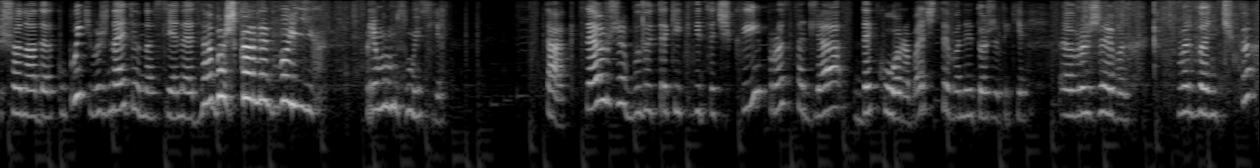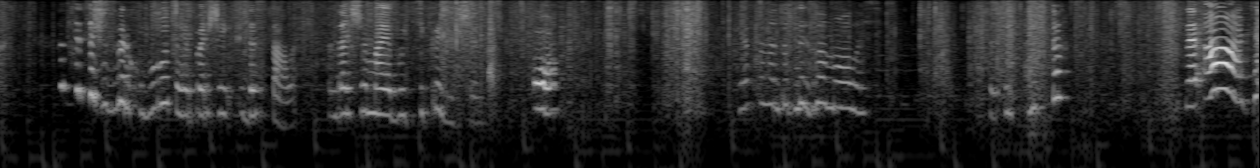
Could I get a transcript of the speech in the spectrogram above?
Що треба купити. Ви ж знаєте, у нас Лена одна башка на двоїх. В прямому смислі. Так, це вже будуть такі квіточки просто для декора. Бачите, вони теж такі е, в рожевих вазончиках. Ну, Це те, що зверху було, то я перший і достала. А далі має бути цікавіше. О! Як вона тут не зламалась? Це тут пусто? Це. А! Це,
